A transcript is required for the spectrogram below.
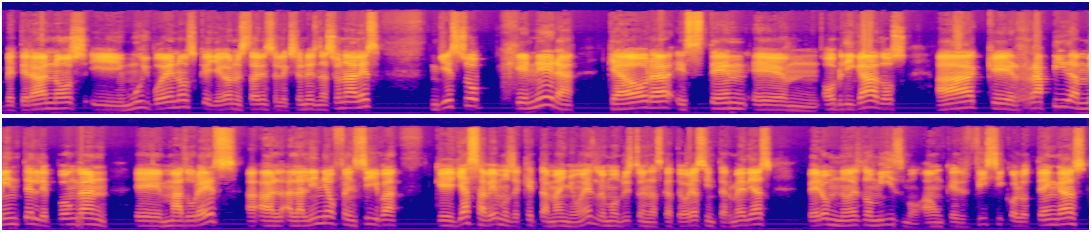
veteranos y muy buenos que llegaron a estar en selecciones nacionales. Y eso genera que ahora estén em, obligados a que rápidamente le pongan eh, madurez a, la línea ofensiva, que ya sabemos de qué tamaño es, lo hemos visto en las categorías intermedias, pero no es lo mismo, aunque el físico lo tengas,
